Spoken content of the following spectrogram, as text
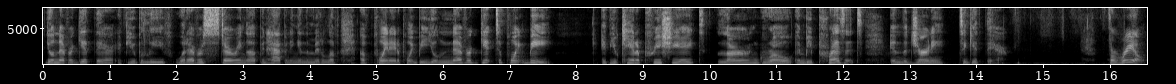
You'll never get there if you believe whatever's stirring up and happening in the middle of, of point A to point B. You'll never get to point B if you can't appreciate learn, grow, and be present in the journey to get there. For real,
